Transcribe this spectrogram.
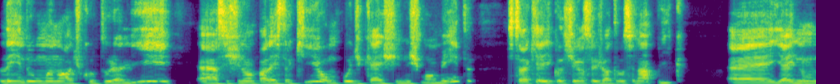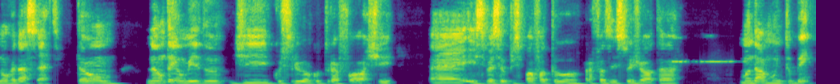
lendo um manual de cultura ali, assistindo uma palestra aqui ou um podcast neste momento, só que aí quando chega no CJ você não aplica. É, e aí não, não vai dar certo. Então, não tenham medo de construir uma cultura forte. É, esse vai ser o principal fator para fazer o CJ mandar muito bem.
